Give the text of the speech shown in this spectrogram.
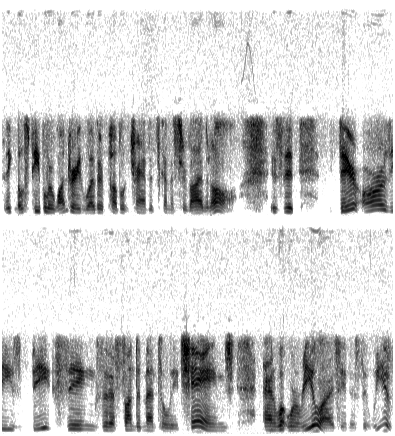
I think most people are wondering whether public transit's going to survive at all. Is that there are these big things that have fundamentally changed. And what we're realizing is that we have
